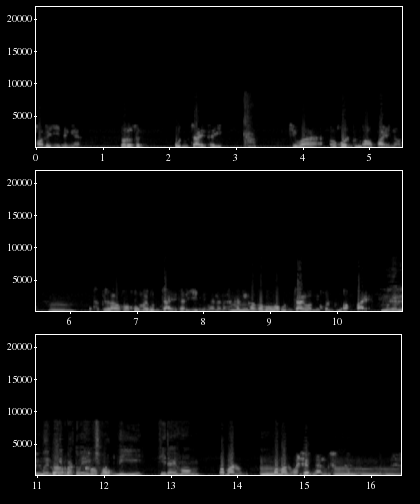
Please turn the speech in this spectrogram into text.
พอได้ยินอย่างเงี้ย ก็รู้สึกอุ่นใจซะอีกครับ ที่ว่าเออคนเพิ่งออกไปเนาะอืมถ้าเป็นเราเขาคงไม่อุ่นใจถ้าได้ยินอย่างนั้นนะนะอืมคราวนี้เขาก็บอกว่าอุ่นใจว่ามีคนเพิ่งออกไป เหมือนเหมือนก็คิดว่าตัวเองเข้าโชคดีที่ได้ห้อง ประมาณอืมประมาณว่าอย่างนั้นอืมอืมอืม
